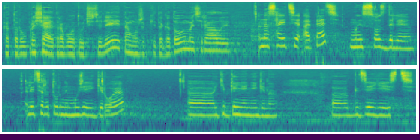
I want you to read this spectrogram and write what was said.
который упрощает работу учителей, там уже какие-то готовые материалы. На сайте А5 мы создали литературный музей героя э, Евгения Негина, э, где есть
